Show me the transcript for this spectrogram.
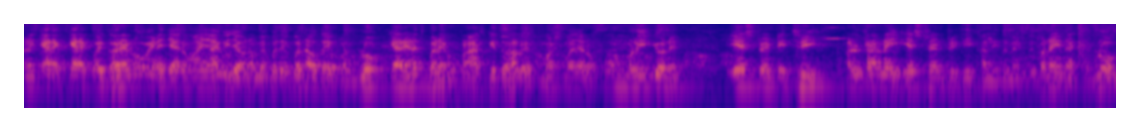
અને ક્યારેક ક્યારેક કોઈ ઘરે ન હોય ને ત્યારે હું અહીંયા આવી જાઉં અમે બધે બનાવતા હોય પણ બ્લોગ ક્યારે નથી બનાવ્યો. પણ આજ કીધું હાલો મસ્ત મજાનો ફોન મળી ગયો ને. એસ ટ્વેન્ટી થ્રી અલ્ટ્રા નહીં એસ ટ્વેન્ટી થ્રી ખાલી તમે કીધું બનાવી નાખ્યો બ્લોગ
